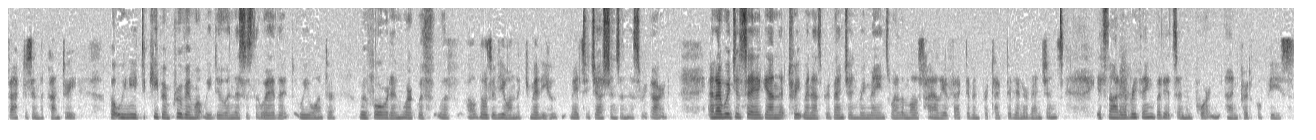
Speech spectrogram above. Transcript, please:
factors in the country. But we need to keep improving what we do, and this is the way that we want to move forward and work with, with those of you on the committee who made suggestions in this regard. And I would just say again that treatment as prevention remains one of the most highly effective and protective interventions. It's not everything, but it's an important and critical piece.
